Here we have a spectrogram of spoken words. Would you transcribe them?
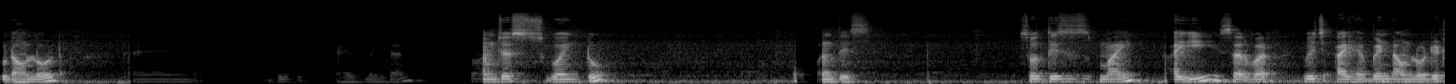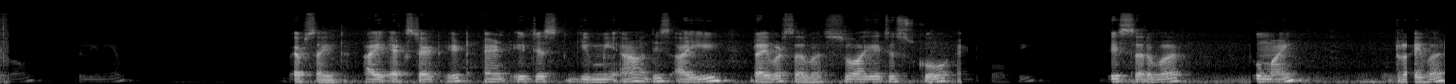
to download and this has been done. So I'm just going to open this. So this is my IE server which I have been downloaded website. I extract it and it just give me a this IE driver server. So I just go and copy this server to my driver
